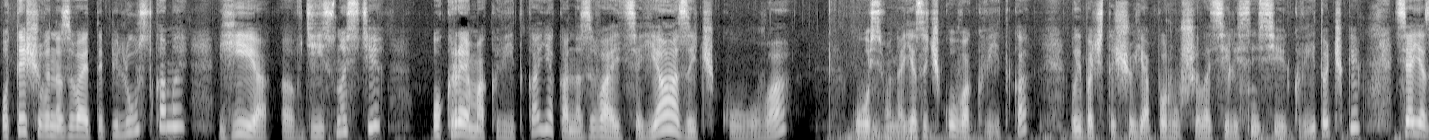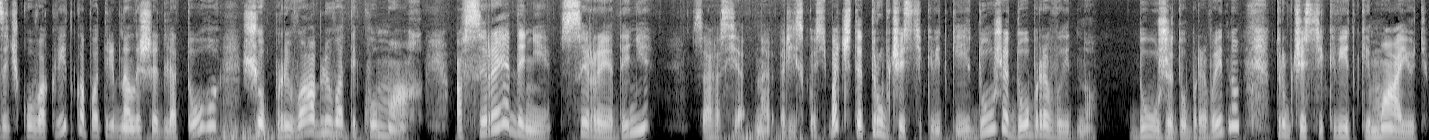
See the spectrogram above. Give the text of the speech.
От те, що ви називаєте пілюстками, є е, в дійсності окрема квітка, яка називається язичкова. Ось вона, язичкова квітка. Вибачте, що я порушила цілісність цієї квіточки. Ця язичкова квітка потрібна лише для того, щоб приваблювати комах. А всередині, всередині, зараз я на різкость, бачите, трубчасті квітки, їх дуже добре видно. Дуже добре видно. Трубчасті квітки мають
